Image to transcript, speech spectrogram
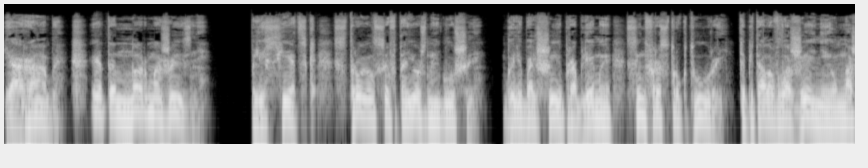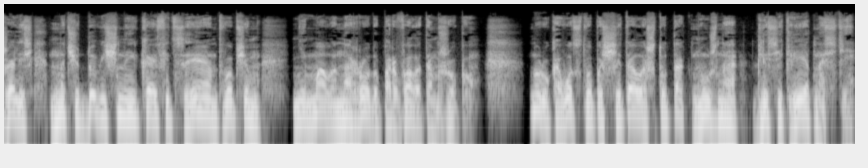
и арабы. Это норма жизни. Плесецк строился в таежной глуши. Были большие проблемы с инфраструктурой, капиталовложения умножались на чудовищный коэффициент. В общем, немало народу порвало там жопу. Но руководство посчитало, что так нужно для секретности,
